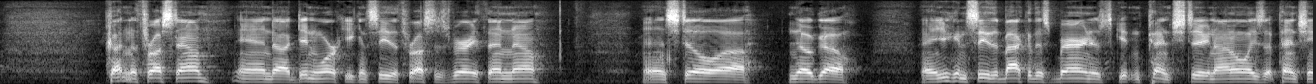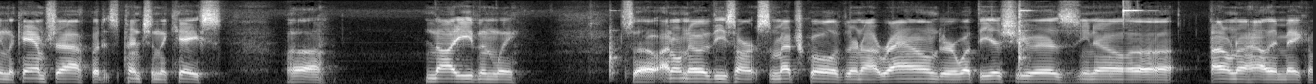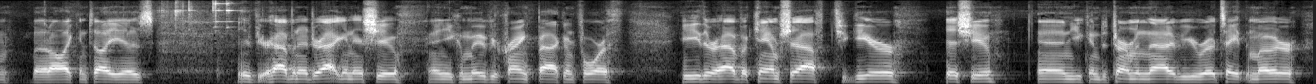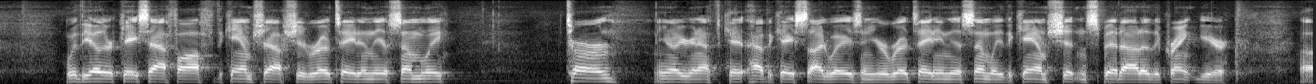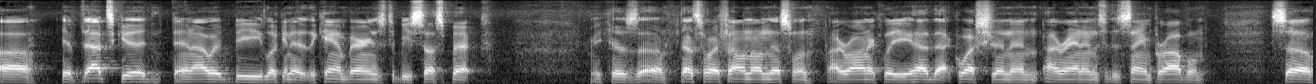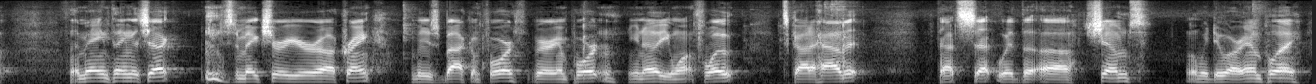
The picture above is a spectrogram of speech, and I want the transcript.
cutting the thrust down, and didn't work. You can see the thrust is very thin now, and still no go. And you can see the back of this bearing is getting pinched too. Not only is it pinching the camshaft, but it's pinching the case uh, not evenly. So I don't know if these aren't symmetrical, if they're not round, or what the issue is. You know, uh, I don't know how they make them, but all I can tell you is if you're having a dragging issue and you can move your crank back and forth, you either have a camshaft to gear issue, and you can determine that if you rotate the motor with the other case half off, the camshaft should rotate in the assembly, turn, you know, you're going to have to have the case sideways and you're rotating the assembly, the cam shouldn't spit out of the crank gear. Uh, if that's good, then I would be looking at the cam bearings to be suspect because uh, that's what I found on this one. Ironically, you had that question and I ran into the same problem. So the main thing to check is to make sure your uh, crank moves back and forth. Very important. You know, you want float. It's got to have it. That's set with the uh, shims when we do our end play.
